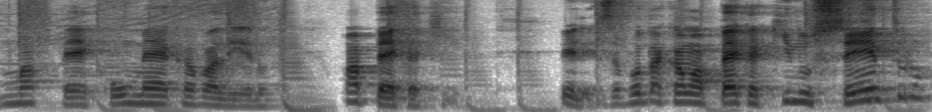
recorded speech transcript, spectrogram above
uma peca, um meia cavaleiro. Uma peca aqui. Beleza, vou tacar uma peca aqui no centro.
